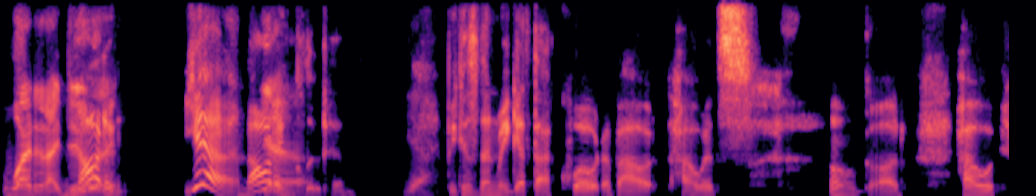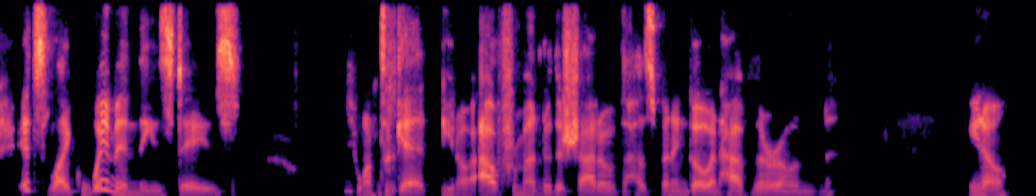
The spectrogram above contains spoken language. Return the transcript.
Why did I do not it? in- yeah, not Yeah. include him? Yeah. Because then we get that quote about how it's oh God, how it's like women these days. You want to get, you know, out from under the shadow of the husband and go and have their own, you know,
